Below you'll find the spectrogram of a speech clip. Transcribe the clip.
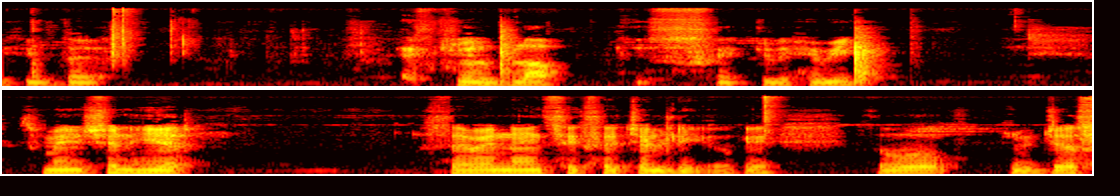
this is the actual block. It's actually heavy. It's mentioned here. 796 HLD okay? So you just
